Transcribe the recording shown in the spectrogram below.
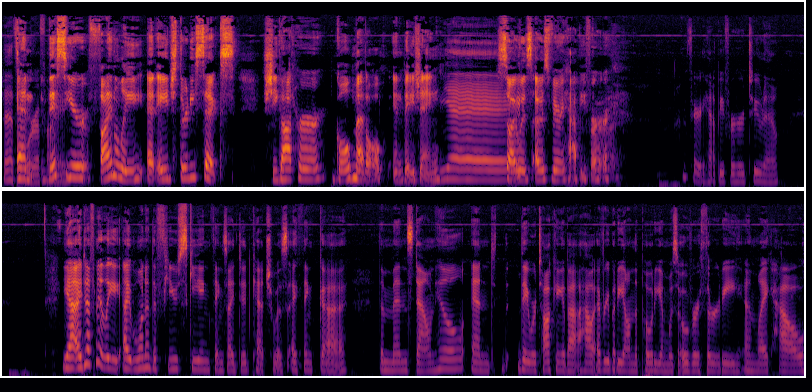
That's And horrifying. this year, finally, at age 36, she got her gold medal in Beijing. Yay. So I was I was very happy for her. I'm very happy for her too now. Yeah, I definitely I one of the few skiing things I did catch was I think uh the men's downhill and they were talking about how everybody on the podium was over 30 and like how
